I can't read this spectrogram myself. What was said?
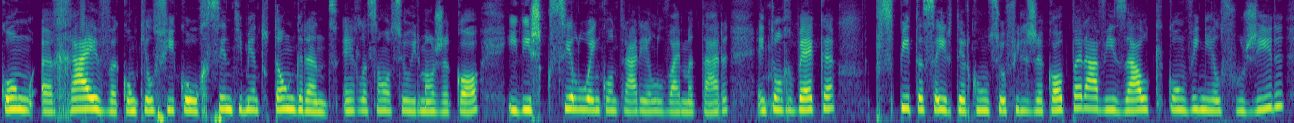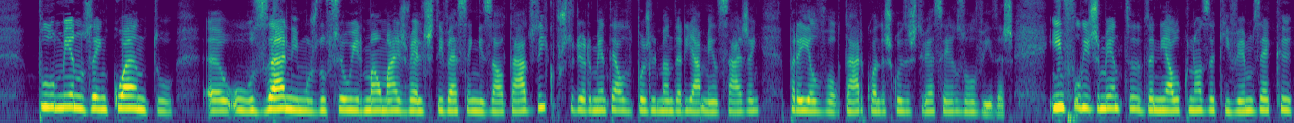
com a raiva com que ele ficou, o ressentimento tão grande em relação ao seu irmão Jacó, e diz que se ele o encontrar, ele o vai matar, então Rebeca precipita-se a ir ter com o seu filho Jacó para avisá-lo que convinha ele fugir, pelo menos enquanto eh, os ânimos do seu irmão mais velho estivessem exaltados e que posteriormente ela depois lhe mandaria a mensagem para ele voltar quando as coisas estivessem resolvidas. Infelizmente, Daniel, o que nós aqui vemos é que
